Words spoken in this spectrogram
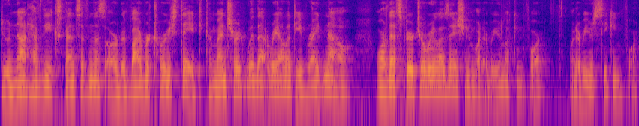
do not have the expansiveness or the vibratory state commensurate with that reality right now, or that spiritual realization, whatever you're looking for, whatever you're seeking for,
